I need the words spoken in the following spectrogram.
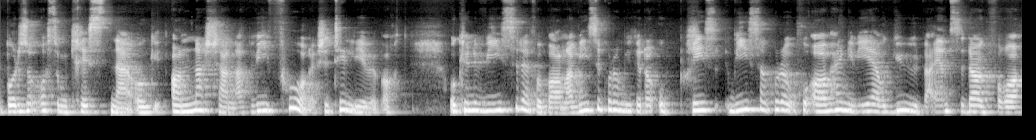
både som oss som kristne, å anerkjenne at vi får ikke til livet vårt. Å kunne vise det for barna, vise hvordan vi rydder opp, vise hvordan, hvor avhengig vi er av Gud hver eneste dag for å,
